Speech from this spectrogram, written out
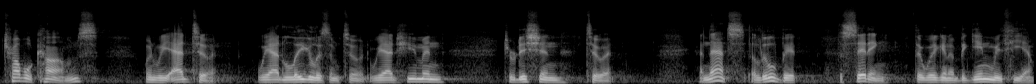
trouble comes when we add to it. We add legalism to it. We add human tradition to it. And that's a little bit the setting that we're going to begin with here.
